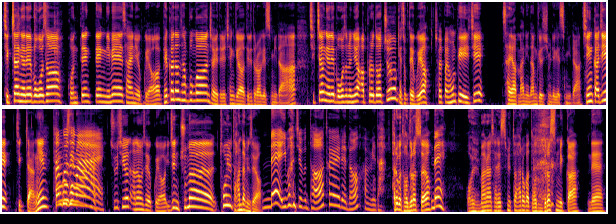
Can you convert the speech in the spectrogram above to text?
직장 연애 보고서 곤땡땡님의 사연이었고요. 백화점 상품권 저희들이 챙겨드리도록 하겠습니다. 직장 연애 보고서는요 앞으로도 쭉 계속되고요. 철판 홈페이지 사연 많이 남겨주시면 되겠습니다. 지금까지 직장인 탐구생활. 주시은 아나운서였고요. 이젠 주말 토요일 다 한다면서요? 네 이번 주부터 토요일에도 합니다. 하루가 더 늘었어요? 네. 얼마나 잘했으면 또 하루가 더 늘었습니까? 네.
